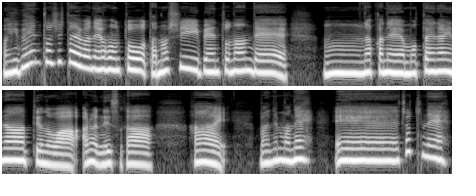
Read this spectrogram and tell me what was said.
あ、イベント自体はね、本当楽しいイベントなんで、うん、なんかね、もったいないなーっていうのはあるんですが、はい。まあでもね、えー、ちょっとね、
